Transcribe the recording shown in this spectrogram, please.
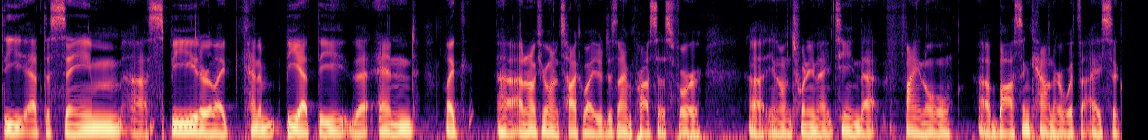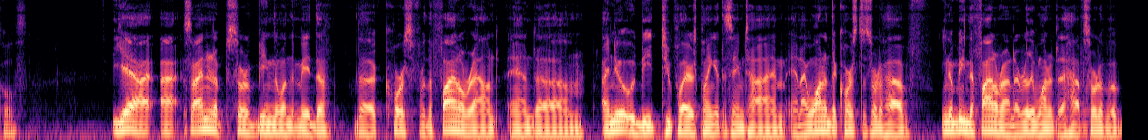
the at the same uh, speed or like kind of be at the the end. Like uh, I don't know if you want to talk about your design process for uh, you know in 2019 that final uh, boss encounter with the icicles. Yeah, I, so I ended up sort of being the one that made the the course for the final round, and um, I knew it would be two players playing at the same time, and I wanted the course to sort of have, you know, being the final round, I really wanted to have sort of a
